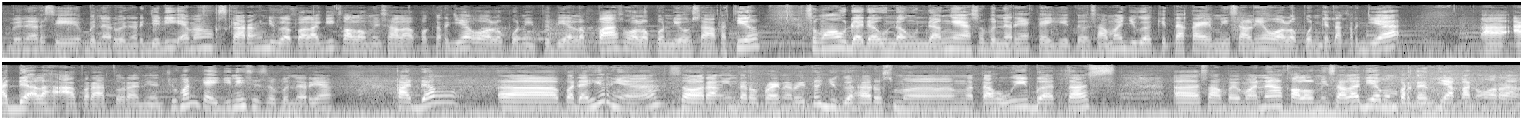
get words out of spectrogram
Bener sih, benar-benar. Jadi emang sekarang juga apalagi kalau misalnya pekerja walaupun itu dia lepas, walaupun dia usaha kecil, semua udah ada undang-undangnya sebenarnya kayak gitu. Sama juga kita kayak misalnya walaupun kita kerja uh, ada lah peraturannya. Cuman kayak gini sih sebenarnya. Kadang uh, pada akhirnya seorang entrepreneur itu juga harus mengetahui batas eh, sampai mana kalau misalnya dia memperkerjakan orang.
